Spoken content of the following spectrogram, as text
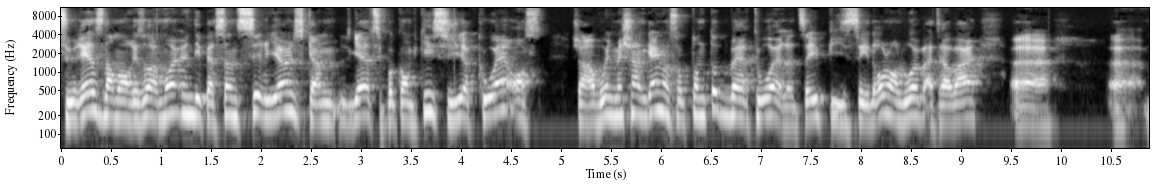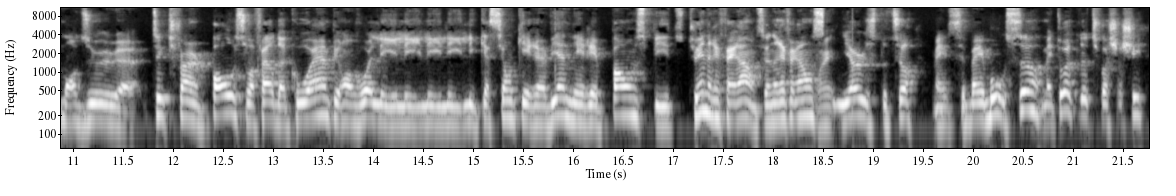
tu restes dans mon réseau à moi une des personnes sérieuses comme, regarde, c'est pas compliqué. Si j'ai quoi, on, j'envoie une méchante gang, on se retourne tout vers toi, là, tu sais, puis c'est drôle, on le voit à travers... Euh, euh, mon Dieu, euh, tu sais, tu fais un post, tu vas faire de quoi, puis on voit les, les, les, les, questions qui reviennent, les réponses, puis tu, es une référence, une référence sérieuse, tout ça. Mais c'est bien beau ça. Mais toi, là, tu vas chercher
